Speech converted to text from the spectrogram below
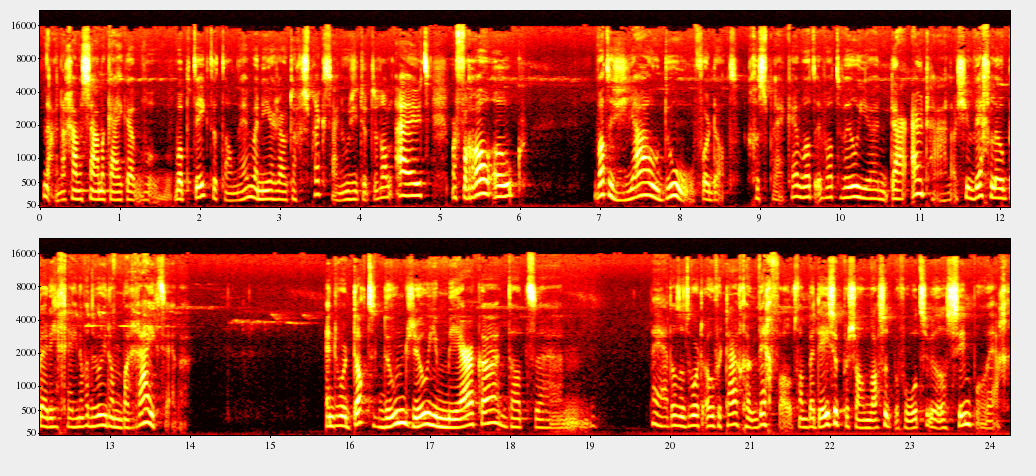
Nou, dan gaan we samen kijken, wat betekent dat dan? Hè? Wanneer zou het een gesprek zijn? Hoe ziet het er dan uit? Maar vooral ook, wat is jouw doel voor dat gesprek? Hè? Wat, wat wil je daaruit halen? Als je wegloopt bij diegene, wat wil je dan bereikt hebben? En door dat te doen zul je merken dat, ehm, nou ja, dat het woord overtuigen wegvalt. Want bij deze persoon was het bijvoorbeeld, ze wilde simpelweg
